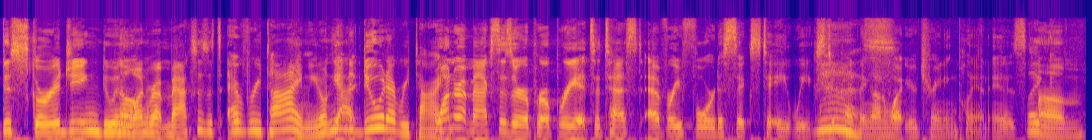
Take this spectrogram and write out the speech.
discouraging doing No. one rep maxes. It's every time. You don't need Yeah. to do it every time. One rep maxes are appropriate to test every four to six to eight weeks, Yes. depending on what your training plan is. like um,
